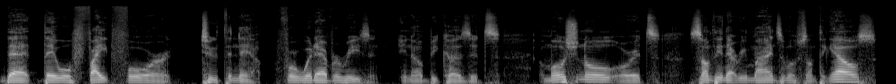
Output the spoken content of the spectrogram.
that they will fight for tooth and nail for whatever reason you know because it's emotional or it's something that reminds them of something else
